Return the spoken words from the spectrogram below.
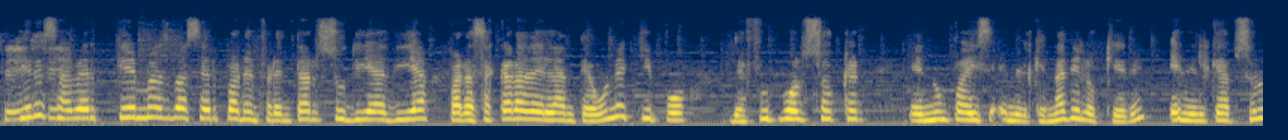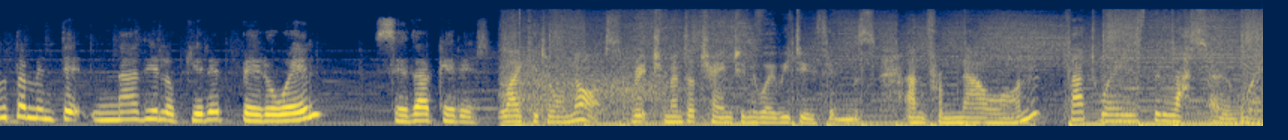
quieres saber qué más va a hacer para enfrentar su día a día, para sacar adelante a un equipo de fútbol, soccer en un país en el que nadie lo quiere, en el que absolutamente nadie lo quiere, pero él se da a querer. Like it or not, Richmond are changing the way we do things, and from now on, that way is the Lasso way.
